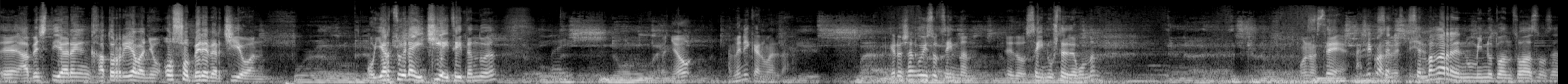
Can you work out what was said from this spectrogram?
eh, abestiaren jatorria, baino oso bere bertsioan. Bit of Oiartzu era itxia hitzaiten du, eh? Baina. Amerikan malda. Gero esango dizut zein dan, edo zein uste dugun dan. Uh. Bueno, ze, hasiko da Ze- bestia. Zenbagarren minutuan zoaz, oze?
